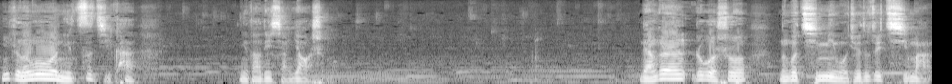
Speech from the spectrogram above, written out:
你只能问问你自己，看，你到底想要什么？两个人如果说能够亲密，我觉得最起码，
